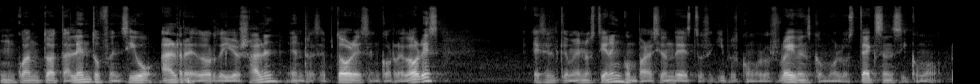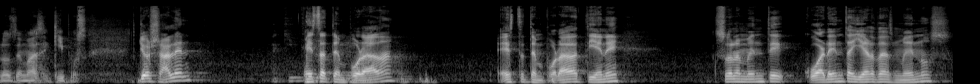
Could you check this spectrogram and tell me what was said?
en cuanto a talento ofensivo alrededor de Josh Allen, en receptores, en corredores, es el que menos tiene en comparación de estos equipos como los Ravens, como los Texans y como los demás equipos. Josh Allen, esta temporada, esta temporada tiene solamente 40 yardas menos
